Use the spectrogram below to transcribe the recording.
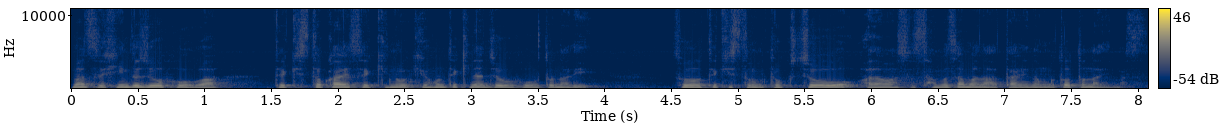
まず頻度情報はテキスト解析の基本的な情報となりそのテキストの特徴を表すさまざまな値のもととなります。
